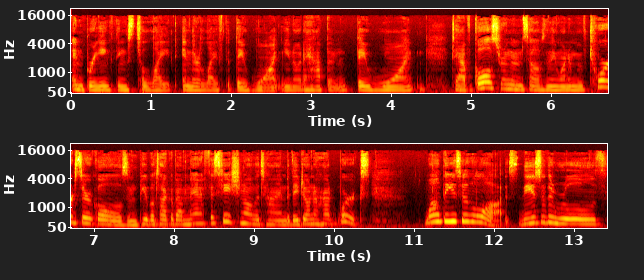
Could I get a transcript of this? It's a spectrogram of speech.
and bringing things to light in their life that they want, you know, to happen. They want to have goals for themselves and they want to move towards their goals. And people talk about manifestation all the time, but they don't know how it works. Well, these are the laws, these are the rules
